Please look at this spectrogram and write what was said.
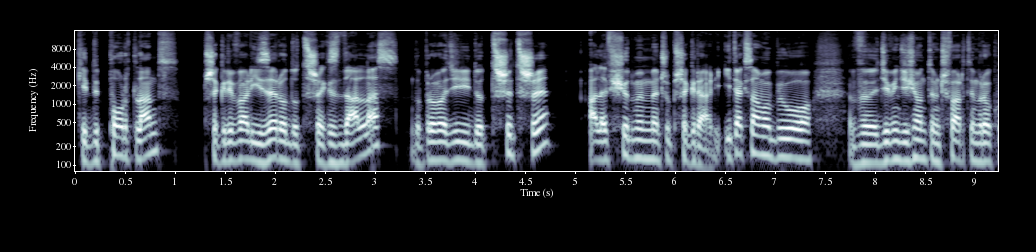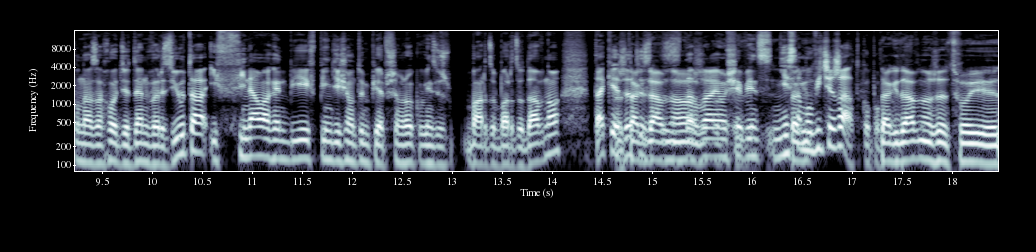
kiedy Portland przegrywali 0-3 z Dallas, doprowadzili do 3-3, ale w siódmym meczu przegrali. I tak samo było w 94 roku na zachodzie Denver z Utah i w finałach NBA w 51 roku, więc już bardzo, bardzo dawno. Takie rzeczy tak dawno- zdarzają się, więc niesamowicie rzadko. Po Tak dawno, że twój e,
